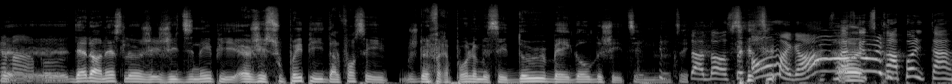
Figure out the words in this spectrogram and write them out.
Vraiment euh, dead honest, là, j'ai dîné, puis euh, j'ai soupé, puis dans le fond, c'est. Je devrais pas, là, mais c'est deux bagels de chez Tim, là, tu sais. J'adore ça. Oh my God! Parce que tu prends pas le temps.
